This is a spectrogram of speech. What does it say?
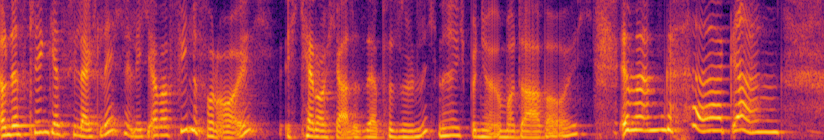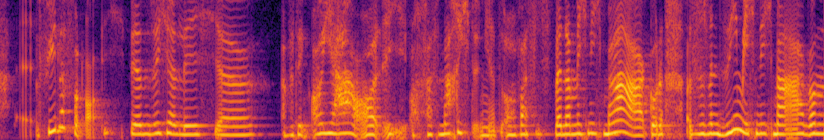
und das klingt jetzt vielleicht lächerlich, aber viele von euch, ich kenne euch ja alle sehr persönlich, ne? ich bin ja immer da bei euch, immer im Gehörgang. Viele von euch werden sicherlich äh, aber denken, oh ja, oh, ich, oh, was mache ich denn jetzt? Oh, was wenn er mich nicht mag? Oder was ist, wenn sie mich nicht mag? Und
